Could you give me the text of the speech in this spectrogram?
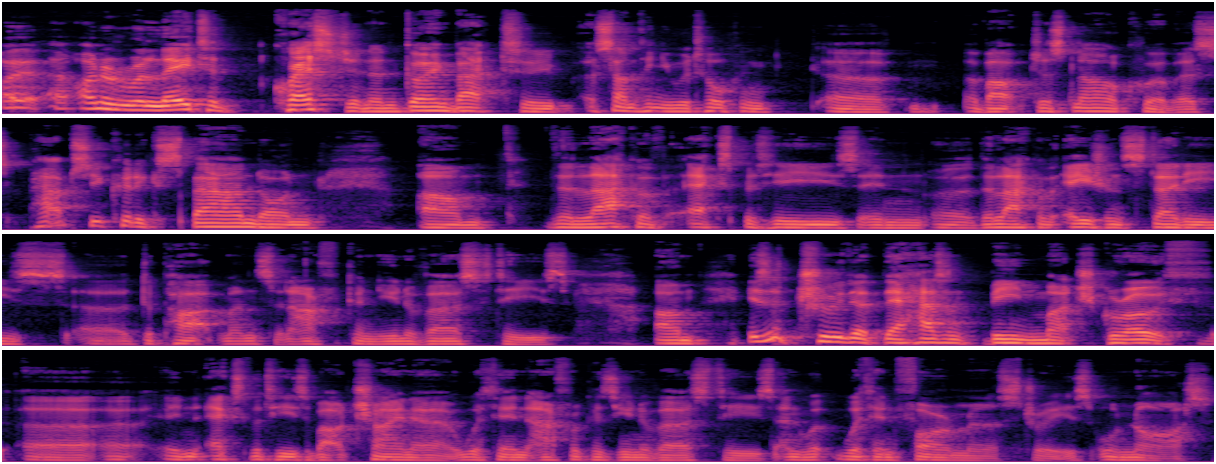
On a related question, and going back to something you were talking uh, about just now, Cobus, perhaps you could expand on um, the lack of expertise in uh, the lack of Asian studies uh, departments in African universities. Um, is it true that there hasn't been much growth uh, uh in expertise about China within Africa's universities and w- within foreign ministries, or not?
